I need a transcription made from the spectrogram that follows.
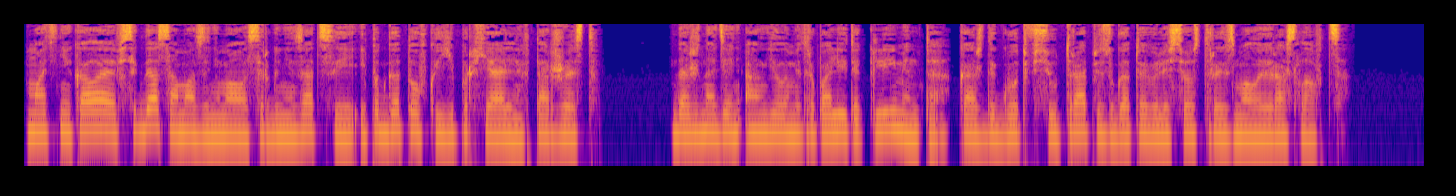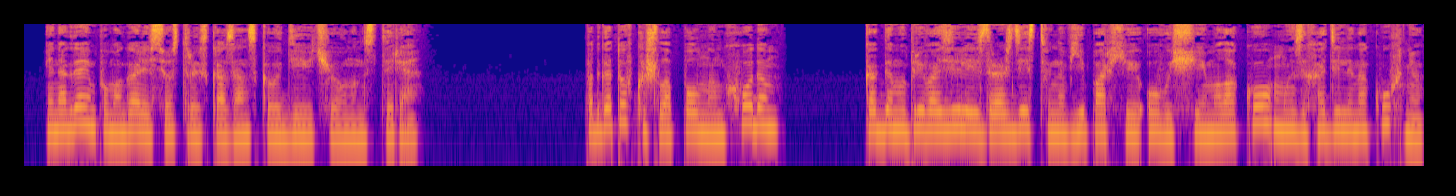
Мать Николая всегда сама занималась организацией и подготовкой епархиальных торжеств. Даже на день ангела-митрополита Климента каждый год всю трапезу готовили сестры из Малоярославца. Иногда им помогали сестры из Казанского девичьего монастыря. Подготовка шла полным ходом, когда мы привозили из Рождествена в епархию овощи и молоко, мы заходили на кухню,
